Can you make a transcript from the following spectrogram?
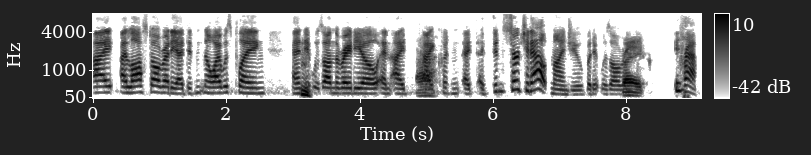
I I lost already. I didn't know I was playing, and Hmm. it was on the radio, and I I Ah. couldn't. I, I didn't search it out, mind you, but it was already Right. Is, crap.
